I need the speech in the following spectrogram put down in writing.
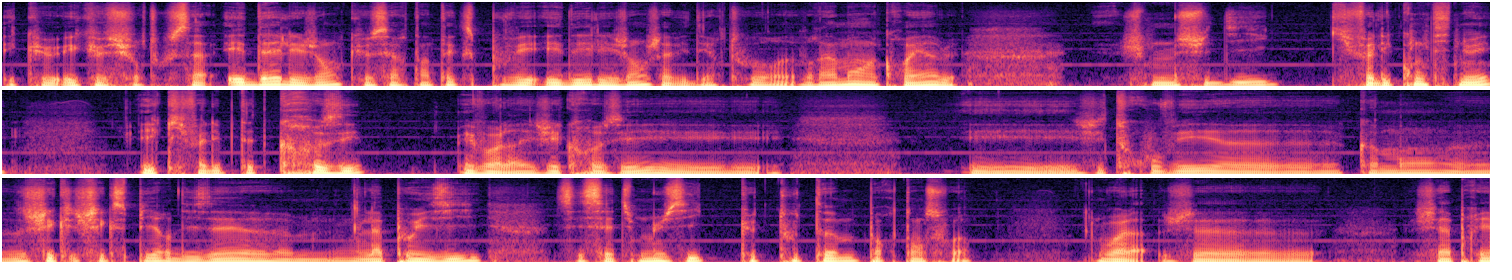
et que, et que surtout ça aidait les gens, que certains textes pouvaient aider les gens, j'avais des retours vraiment incroyables, je me suis dit qu'il fallait continuer, et qu'il fallait peut-être creuser. Et voilà, j'ai creusé, et j'ai trouvé euh, comment euh, Shakespeare disait euh, la poésie c'est cette musique que tout homme porte en soi. Voilà j'ai appris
